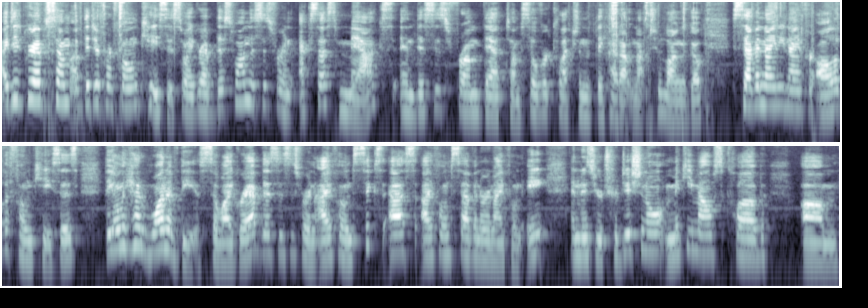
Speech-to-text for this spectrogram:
I did grab some of the different phone cases. So I grabbed this one. This is for an XS Max, and this is from that um, silver collection that they had out not too long ago. $7.99 for all of the phone cases. They only had one of these, so I grabbed this. This is for an iPhone 6S, iPhone 7, or an iPhone 8, and it is your traditional Mickey Mouse Club um,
